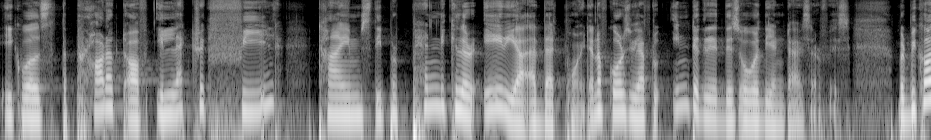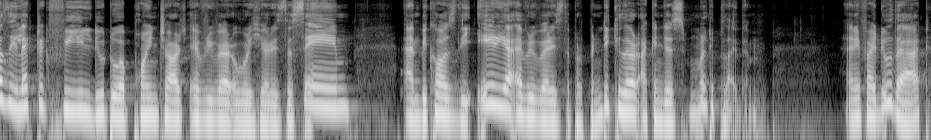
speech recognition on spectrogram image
equals the product of electric field times the perpendicular area at that point. And of course, we have to integrate this over the entire surface. But because the electric field due to a point charge everywhere over here is the same, and because the area everywhere is the perpendicular, I can just multiply them. And if I do that,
